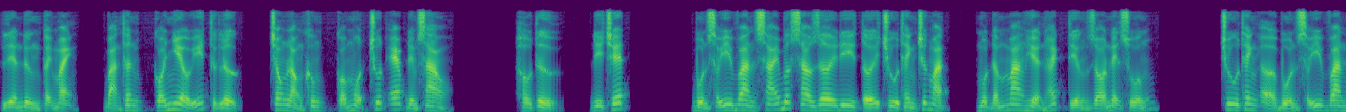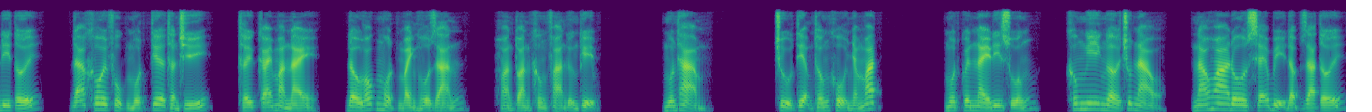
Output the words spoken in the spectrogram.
liền đừng cậy mạnh, bản thân có nhiều ít thực lực, trong lòng không có một chút ép đếm sao. Hầu tử, đi chết. Bồn sầu Ivan sải bước sao rơi đi tới Chu Thanh trước mặt, một đấm mang hiển hách tiếng gió nện xuống. Chu Thanh ở bồn sầu Ivan đi tới, đã khôi phục một tia thần trí, thấy cái màn này, đầu góc một mảnh hồ rán, hoàn toàn không phản ứng kịp. Muốn thảm. Chủ tiệm thống khổ nhắm mắt. Một quyền này đi xuống, không nghi ngờ chút nào, náo hoa đô sẽ bị đập ra tới.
